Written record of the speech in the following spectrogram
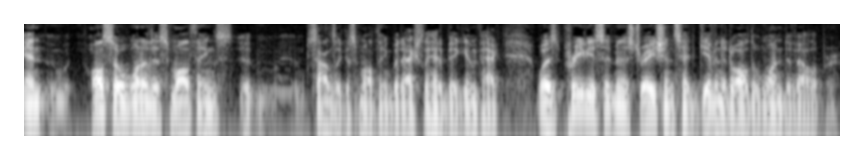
and also, one of the small things, it sounds like a small thing, but actually had a big impact, was previous administrations had given it all to one developer.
